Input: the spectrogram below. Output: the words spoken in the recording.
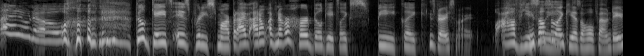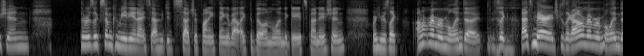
I don't know. Bill Gates is pretty smart, but I've I don't I've never heard Bill Gates like speak like He's very smart. obviously. He's also like he has a whole foundation. There was like some comedian I saw who did such a funny thing about like the Bill and Melinda Gates Foundation, where he was like, "I don't remember Melinda." It's like that's marriage because like I don't remember Melinda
